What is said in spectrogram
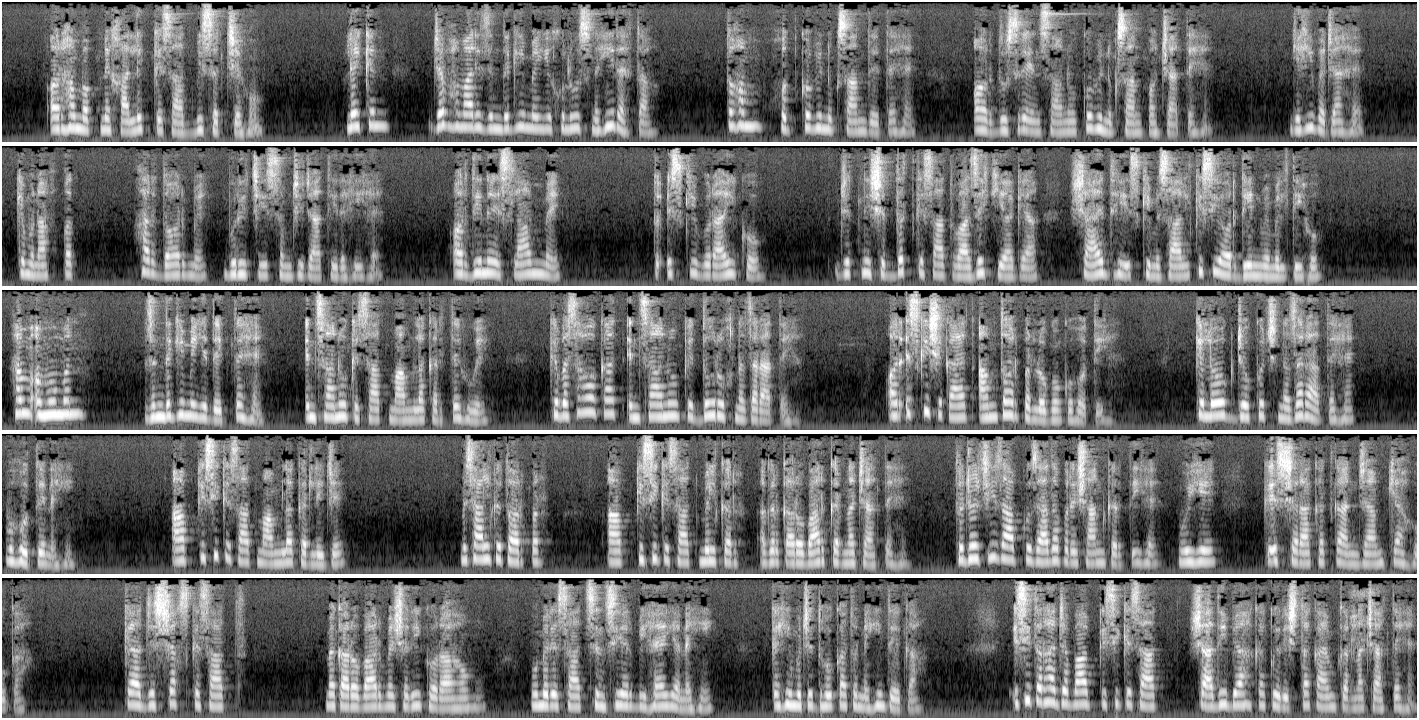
اور ہم اپنے خالق کے ساتھ بھی سچے ہوں۔ لیکن جب ہماری زندگی میں یہ خلوص نہیں رہتا، تو ہم خود کو بھی نقصان دیتے ہیں اور دوسرے انسانوں کو بھی نقصان پہنچاتے ہیں۔ یہی وجہ ہے کہ منافقت ہر دور میں بری چیز سمجھی جاتی رہی ہے اور دین اسلام میں تو اس کی برائی کو جتنی شدت کے ساتھ واضح کیا گیا، شاید ہی اس کی مثال کسی اور دین میں ملتی ہو۔ ہم عموماً زندگی میں یہ دیکھتے ہیں، انسانوں کے ساتھ معاملہ کرتے ہوئے کہ بسا اوقات انسانوں کے دو رخ نظر آتے ہیں۔ اور اس کی شکایت عام طور پر لوگوں کو ہوتی ہے کہ لوگ جو کچھ نظر آتے ہیں، وہ ہوتے نہیں۔ آپ کسی کے ساتھ معاملہ کر لیجیے۔ مثال کے طور پر آپ کسی کے ساتھ مل کر اگر کاروبار کرنا چاہتے ہیں، تو جو چیز آپ کو زیادہ پریشان کرتی ہے، وہ یہ کہ اس شراکت کا انجام کیا ہوگا۔ کیا جس شخص کے ساتھ میں کاروبار میں شریک ہو رہا ہوں، وہ میرے ساتھ سنسیئر بھی ہے یا نہیں؟ کہیں مجھے دھوکا تو نہیں دے گا؟ اسی طرح جب آپ کسی کے ساتھ شادی بیاہ کا کوئی رشتہ قائم کرنا چاہتے ہیں،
